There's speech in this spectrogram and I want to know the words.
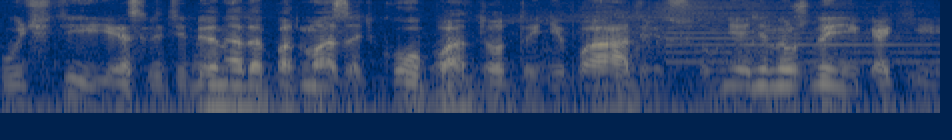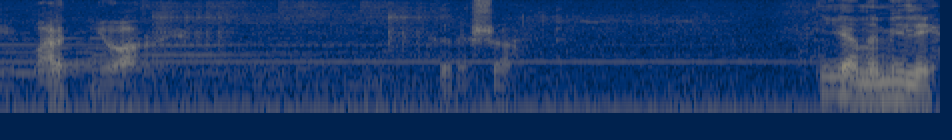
Учти, если тебе надо подмазать копа, то ты не по адресу. Мне не нужны никакие партнеры. Хорошо. Я на мели.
